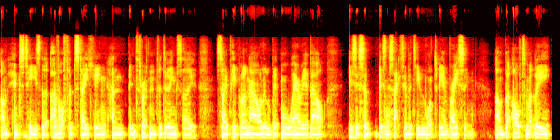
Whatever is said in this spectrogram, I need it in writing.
um, entities that have offered staking and been threatened for doing so. So people are now a little bit more wary about is this a business activity we want to be embracing? Um, but ultimately,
